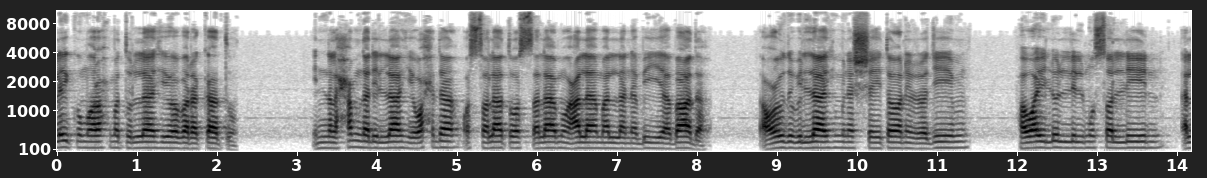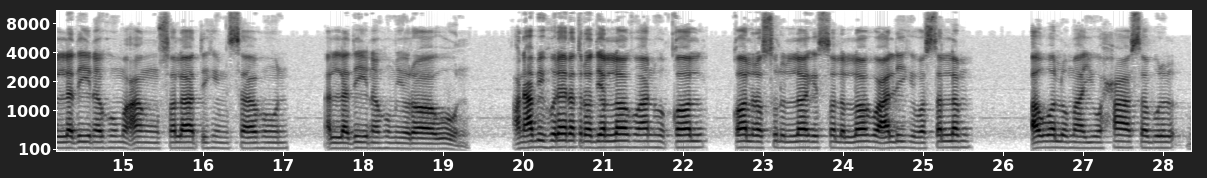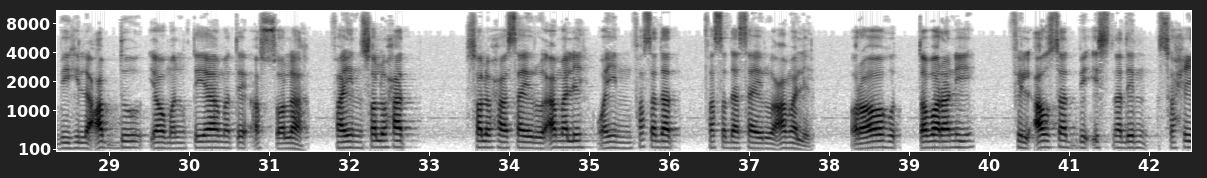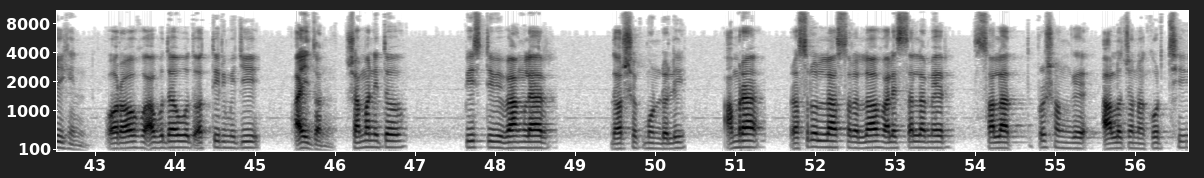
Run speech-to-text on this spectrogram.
আলাইকুম রহমতুল্লাহি ওবরাকাত ইন্নাল হামদালিল্লাহি ওয়াহদা ওয়াসসালাতু ওয়াসসালামু আলা মাল্লা নাবিয়্যা বাদা আউযু বিল্লাহি মিনাশ শাইতানির রাজিম ফাওয়াইলুল লিল মুসাল্লিন আল্লাযীনা হুম আন সালাতিহিম সাহুন আল্লাযীনা হুম ইউরাউন عن أبي هريرة رضي الله عنه قال قال رسول الله صلى الله عليه وسلم আব্দু ইয়ামাল আসলাহ ফাইন সলোহা আমালি, ওয়াইন ফাসাদাত, ফাসাদা আমালি। ফিল আউসাদ বি সম্মানিত পিস টিভি বাংলার দর্শক মণ্ডলী, আমরা রসুল্লাহ সাল আলাইসাল্লামের সালাত প্রসঙ্গে আলোচনা করছি।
